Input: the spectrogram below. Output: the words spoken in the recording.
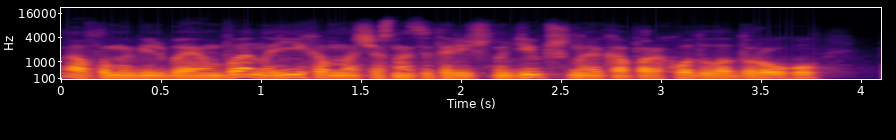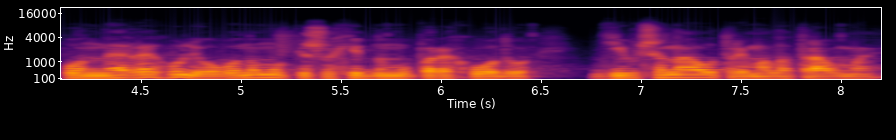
Автомобіль БМВ наїхав на 16-річну дівчину, яка переходила дорогу по нерегульованому пішохідному переходу. Дівчина отримала травми.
